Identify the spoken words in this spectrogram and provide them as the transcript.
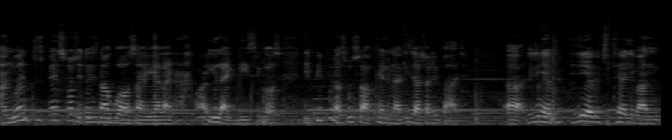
And when when such a person now go outside you are like ah, why are you like this? Because the people that supposed to have tell him that this is actually bad uh, did he able, did he able to tell him and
